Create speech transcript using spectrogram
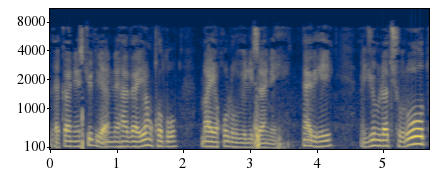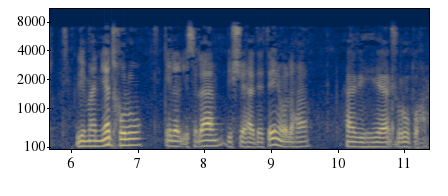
إذا كان يسجد لأن هذا ينقض ما يقوله بلسانه. هذه جملة شروط لمن يدخل إلى الإسلام بالشهادتين ولها هذه هي شروطها.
